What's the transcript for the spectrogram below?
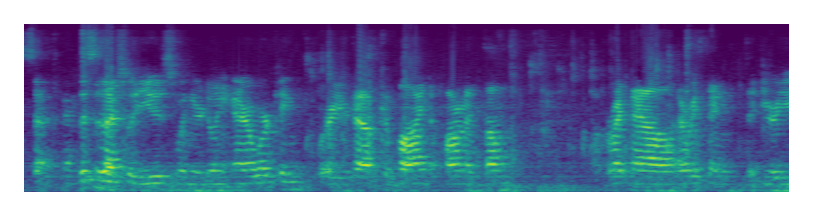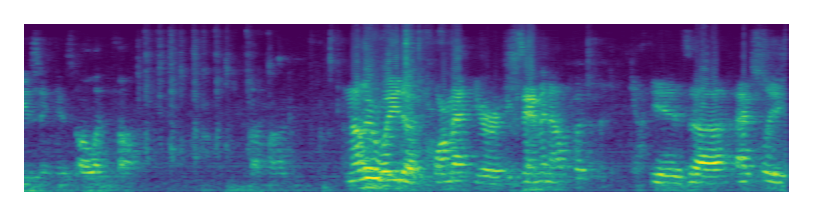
set. And this is actually used when you're doing arrow working, where you have combined arm and thumb. Right now, everything that you're using is all in thumb. mode. Another way to format your examine output is uh, actually,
